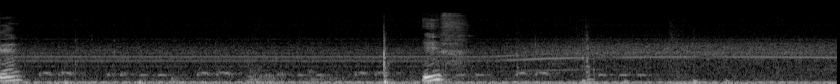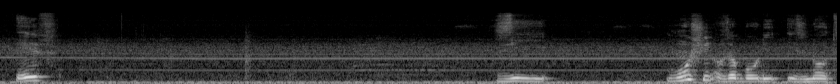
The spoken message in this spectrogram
okay. If if the motion of the body is not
